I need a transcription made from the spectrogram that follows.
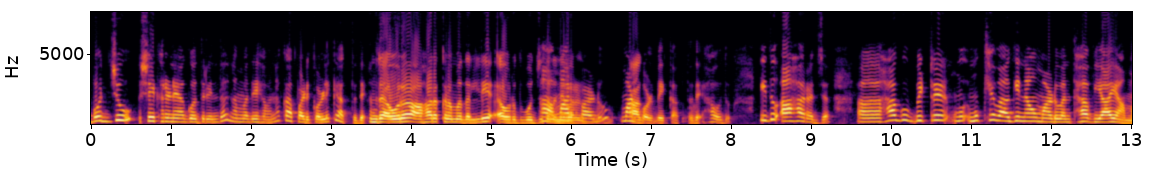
ಬೊಜ್ಜು ಶೇಖರಣೆ ಆಗೋದ್ರಿಂದ ನಮ್ಮ ದೇಹವನ್ನು ಕಾಪಾಡಿಕೊಳ್ಳಿಕ್ಕೆ ಆಗ್ತದೆ. ಅಂದ್ರೆ ಅವರ ಆಹಾರ ಕ್ರಮದಲ್ಲಿ ಅವರದ್ದು ಬೊಜ್ಜು ಮಾರ್ಪಾಡು ಮಾಡ್ಕೊಳ್ಬೇಕಾಗ್ತದೆ ಹೌದು. ಇದು ಆಹಾರಜ ಹಾಗೂ ಬಿಟ್ರೆ ಮು- ಮುಖ್ಯವಾಗಿ ನಾವು ಮಾಡುವಂತಹ ವ್ಯಾಯಾಮ.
